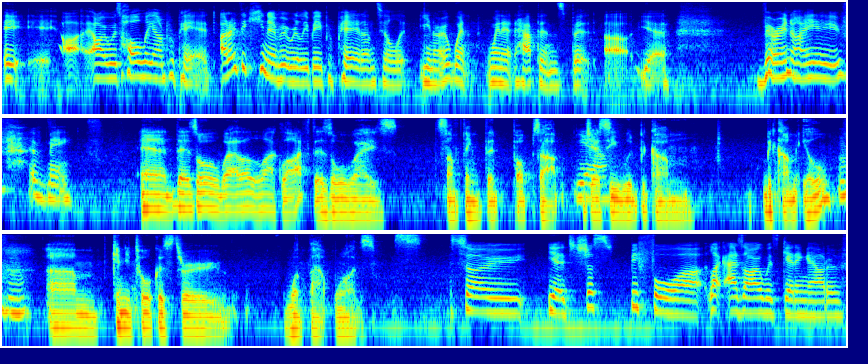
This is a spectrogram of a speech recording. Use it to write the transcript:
it, it, I, I was wholly unprepared. I don't think you can ever really be prepared until it, you know when when it happens. But uh, yeah, very naive of me. And there's all well, like life, there's always something that pops up. Yeah. Jesse would become become ill. Um, can you talk us through what that was? So yeah, it's just before, like as I was getting out of,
